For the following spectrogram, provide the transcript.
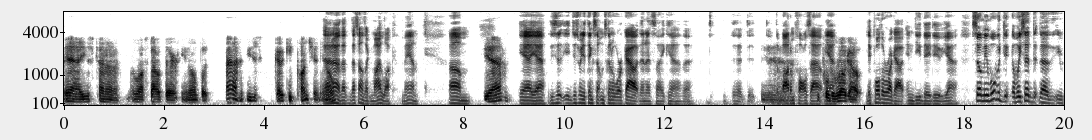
yeah, you just kind of lost out there, you know. But ah, you just got to keep punching, you no, know. no, that that sounds like my luck, man. Um, Yeah, yeah, yeah. Just, when you think something's gonna work out, then it's like yeah, the the the, the, the bottom falls out. pull yeah. the rug out. They pull the rug out. Indeed, they do. Yeah. So, I mean, what would we said uh, you're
